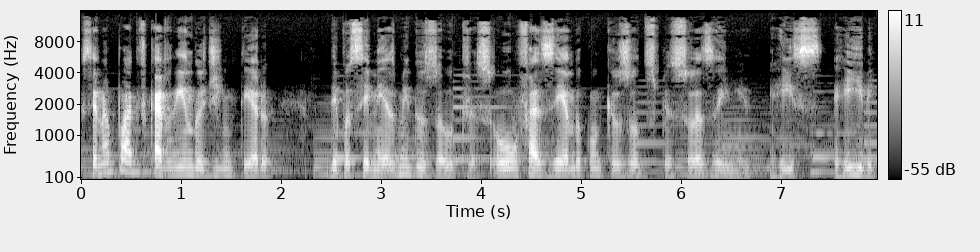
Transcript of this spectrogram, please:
Você não pode ficar rindo o dia inteiro de você mesmo e dos outros, ou fazendo com que as outras pessoas rirem.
